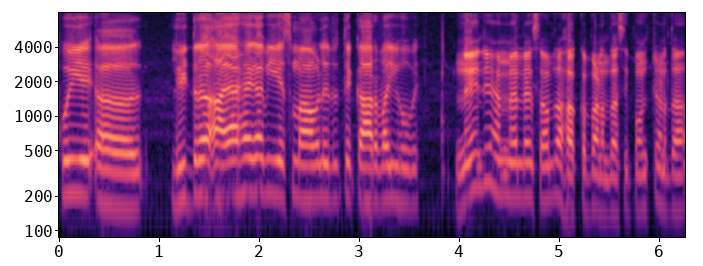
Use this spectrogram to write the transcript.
ਕੋਈ ਲੀਡਰ ਆਇਆ ਹੈਗਾ ਵੀ ਇਸ ਮਾਮਲੇ ਦੇ ਉੱਤੇ ਕਾਰਵਾਈ ਹੋਵੇ? ਨਹੀਂ ਜੀ ਐਮਐਲਏ ਸਾਹਿਬ ਦਾ ਹੱਕ ਬਣਦਾ ਸੀ ਪਹੁੰਚਣ ਦਾ।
